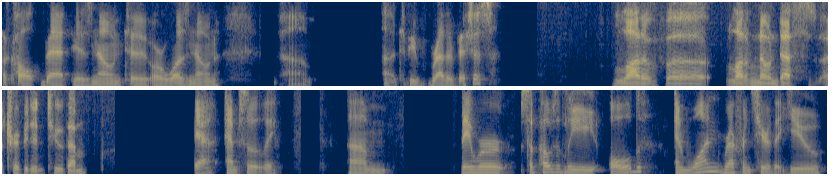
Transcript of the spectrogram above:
a cult that is known to or was known um, uh, to be rather vicious. A lot of uh, lot of known deaths attributed to them. Yeah, absolutely. Um, they were supposedly old, and one reference here that you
